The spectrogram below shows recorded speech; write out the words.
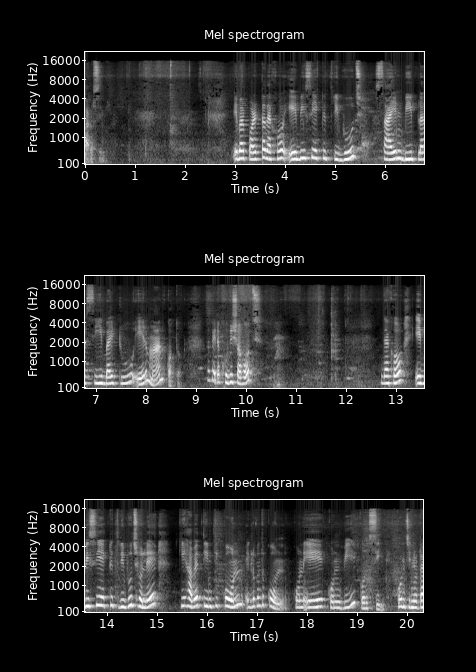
বারো সেমি এবার পরেরটা দেখো এ একটি ত্রিভুজ sine B plus C by two এর মান কত? দেখো, এটা খুবই সহজ। দেখো এবিসি একটি ত্রিভুজ হলে কি হবে? তিনটি কোন এগুলো কিন্তু কোন কোন এ কোন বি কোন সি কোন চিহ্নটা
